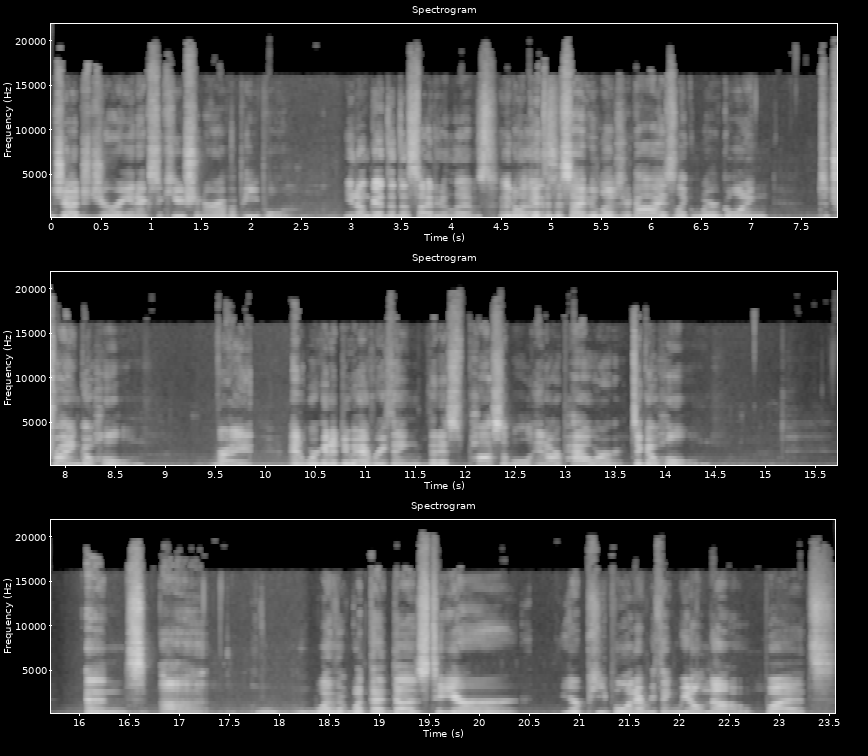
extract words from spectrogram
judge, jury, and executioner of a people." You don't get to decide who lives. you don't get to decide who lives or dies. Like we're going to try and go home, Right. and we're going to do everything that is possible in our power to go home. And uh, what what that does to your your people and everything, we don't know. But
